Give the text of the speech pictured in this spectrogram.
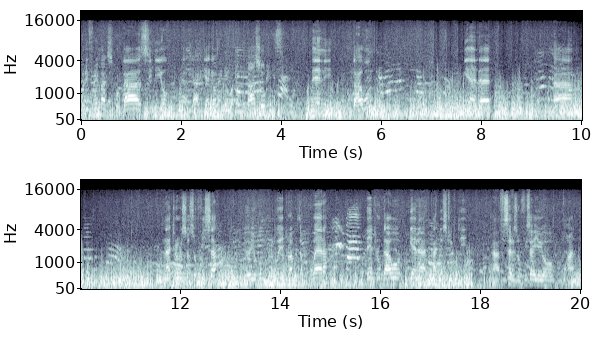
kurifremax kurga cdo yarigege wataunikanso then kugahawo ngenda natural um, natural resource officer. Yoyo gomulungu wetu akuza kuwera. Then turugawo genda a district uh, fisheries officer yoyo muhandu.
